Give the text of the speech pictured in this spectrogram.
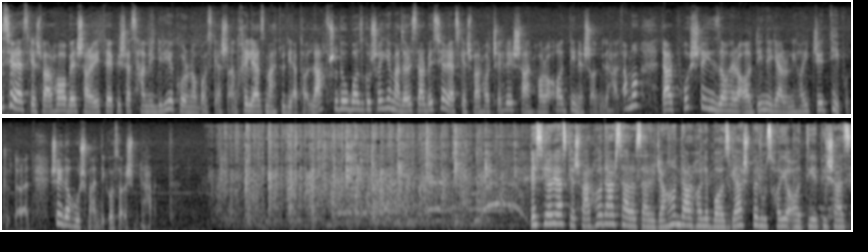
بسیاری از کشورها به شرایط پیش از همهگیری کرونا بازگشتند. خیلی از محدودیت ها لغو شده و بازگشایی مدارس در بسیاری از کشورها چهره شهرها را عادی نشان می‌دهد. اما در پشت این ظاهر عادی نگرانی های جدی وجود دارد. شیدا هوشمندی گزارش می‌دهد. بسیاری از کشورها در سراسر جهان در حال بازگشت به روزهای عادی پیش از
